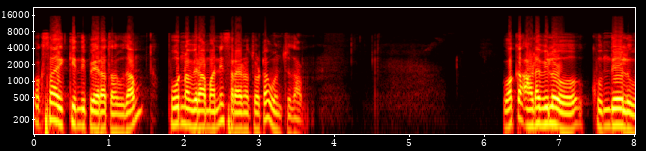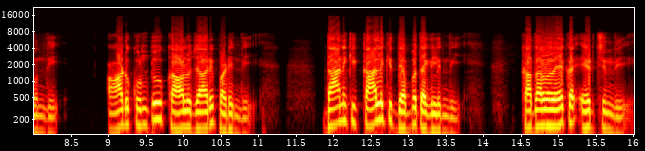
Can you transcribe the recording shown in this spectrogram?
ఒకసారి కింది పేర చదువుదాం. పూర్ణ విరామాన్ని సరైన చోట ఉంచుదాం. ఒక అడవిలో కుందేలు ఉంది. ఆడుకుంటూ కాలు జారి పడింది. దానికి కాలికి దెబ్బ తగిలింది. కదలలేక ఏడ్చింది.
